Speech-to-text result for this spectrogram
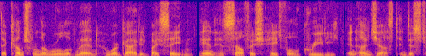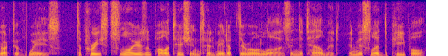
that comes from the rule of men who are guided by Satan and his selfish, hateful, greedy, and unjust and destructive ways. The priests, lawyers, and politicians had made up their own laws in the Talmud, and misled the people,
